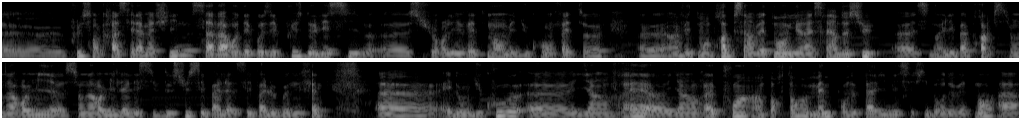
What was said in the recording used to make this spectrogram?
euh, plus encrasser la machine, ça va redéposer plus de lessive euh, sur les vêtements, mais du coup, en fait, euh, un vêtement propre, c'est un vêtement où il reste rien dessus. sinon, il n'est pas propre. Si on a remis, si on a remis de la lessive dessus, c'est pas pas le bon effet. et donc, du coup, il y a un vrai, y a un vrai point important, même pour ne pas abîmer ces fibres de vêtements, à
